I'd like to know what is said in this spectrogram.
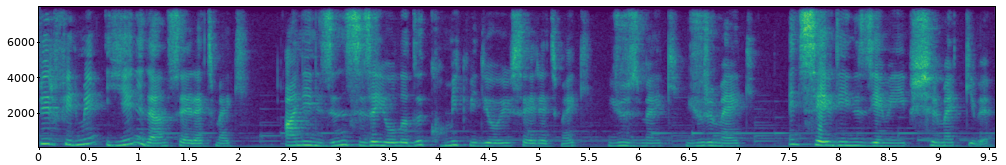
bir filmi yeniden seyretmek, annenizin size yolladığı komik videoyu seyretmek, yüzmek, yürümek, en sevdiğiniz yemeği pişirmek gibi.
